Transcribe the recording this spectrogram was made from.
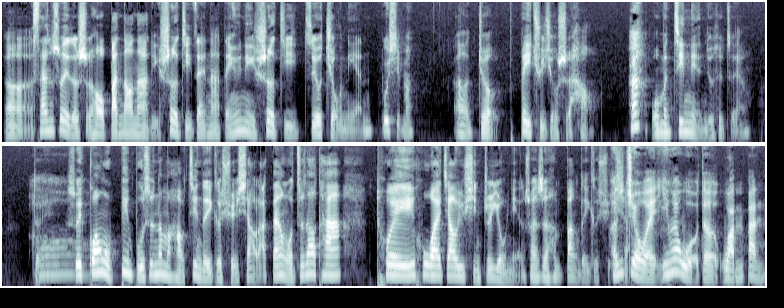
呃三岁的时候搬到那里涉及在那，等于你涉及只有九年，不行吗？呃，就被取九十号啊。我们今年就是这样，对，哦、所以光武并不是那么好进的一个学校啦。但是我知道他推户外教育行之有年，算是很棒的一个学校。很久诶、欸，因为我的玩伴。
